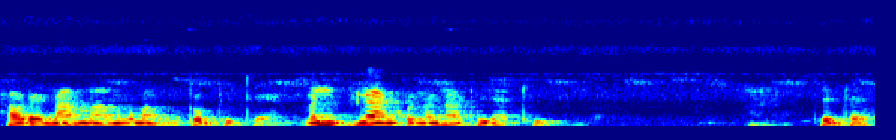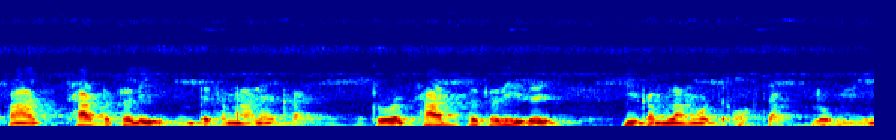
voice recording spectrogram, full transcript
เข้าได้น้ำมามันก็มาหุงต้มที่แกงมันงานคนละหน้าที่นาทีเช่นไฟฟ้าชาร์จแบตเตอรี่มันไปทำงานให้ใครตัวชาร์จแบตเตอรี่ได้มีกำลังก็จะออกจากโรงนี้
